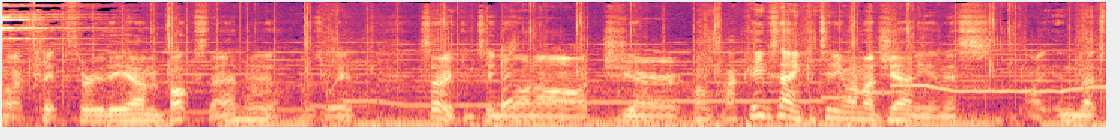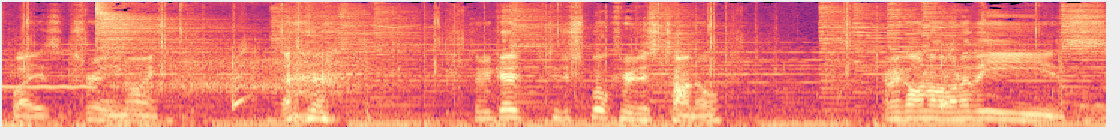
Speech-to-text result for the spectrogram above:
Oh, I clipped through the um, box then. Ooh, that was weird. So, we continue on our journey. Oh, I keep saying continue on our journey in this, like, in Let's Plays. It's really annoying. so we go, can just walk through this tunnel. And we got another one of these.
